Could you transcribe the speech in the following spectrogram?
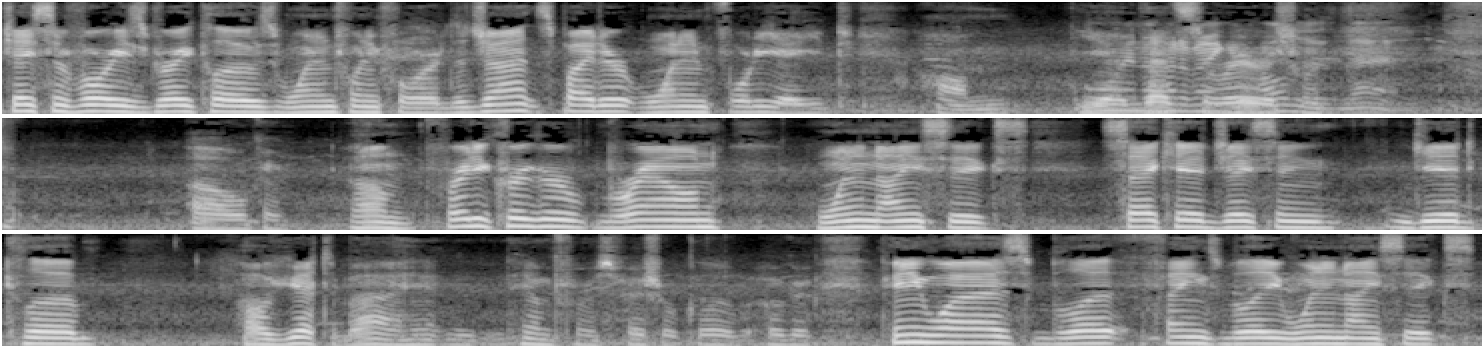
Jason Voorhees, Gray Clothes, 1 in 24. The Giant Spider, 1 in 48. Um, yeah, that's the rarest one. that. Oh, okay. Um, Freddy Krueger, Brown, 1 in 96. Sackhead, Jason, Gid Club. Oh, you have to buy him, from a special club. Okay. Pennywise, Blood, Fangs Bloody, 1 in 96.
